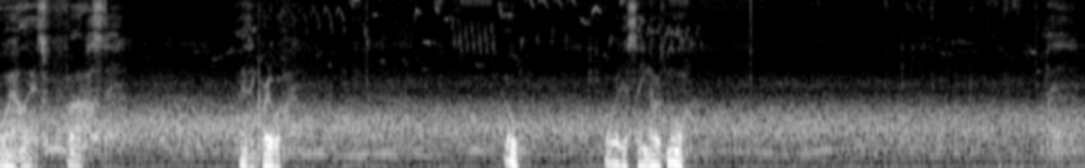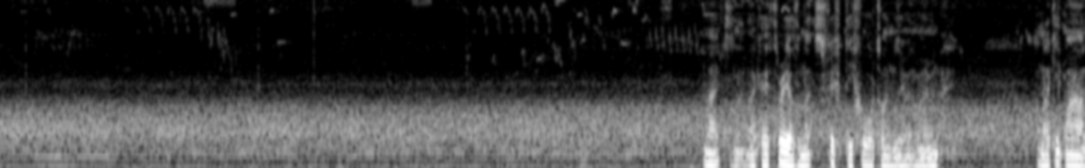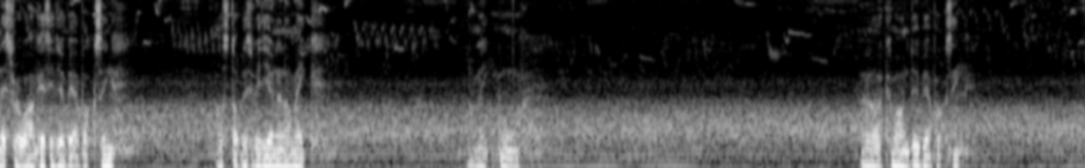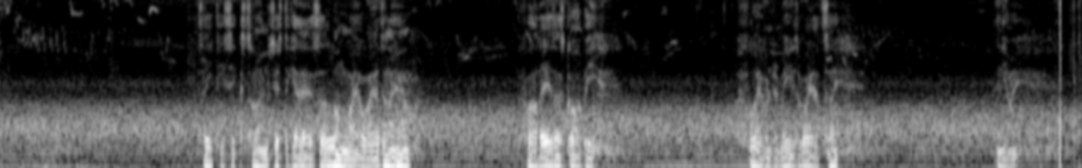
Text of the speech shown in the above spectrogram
Wow, that is fast. That is incredible. Oh, what have I just seen? There was more. Excellent. Okay, three of them. That's 54 times zoom at the moment. I'm going to keep my eye on this for a while in case I do a bit of boxing. I'll stop this video and then I'll make I'll make more. Oh, come on, do a bit of boxing. It's 86 times just to get it. It's a long way away. I don't know how far that is. That's got to be 500 metres away, I'd say. Anyway.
